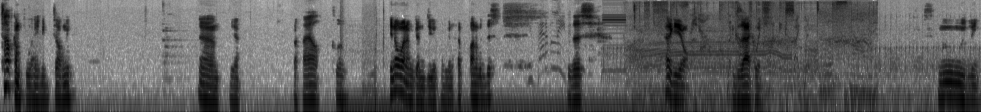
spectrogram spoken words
Stop complaining, Tony. Um, yeah. Raphael, Chloe. You know what I'm gonna do? I'm gonna have fun with this. This. Peggy-O. Exactly. Smoothly.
